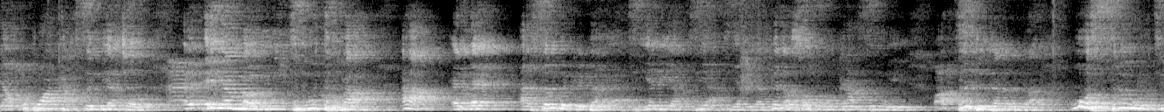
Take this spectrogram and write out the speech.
nyankopɔn aka asɛm bi akyerɛw ɛyɛ ma mu ti mu ti hɔ a a ɛnɛ asɛm bebree ba yɛte yɛde yɛte yɛte yɛte yɛte na sɔfo wo ka asɛm wo yi ɔte dedadeda wɔresere wɔn ti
